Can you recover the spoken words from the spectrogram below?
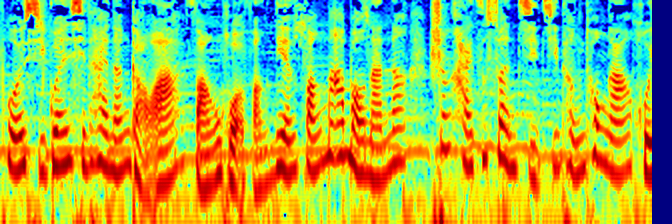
婆媳关系太难搞啊，防火防电防妈宝男呐，生孩子算几级疼痛啊，婚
